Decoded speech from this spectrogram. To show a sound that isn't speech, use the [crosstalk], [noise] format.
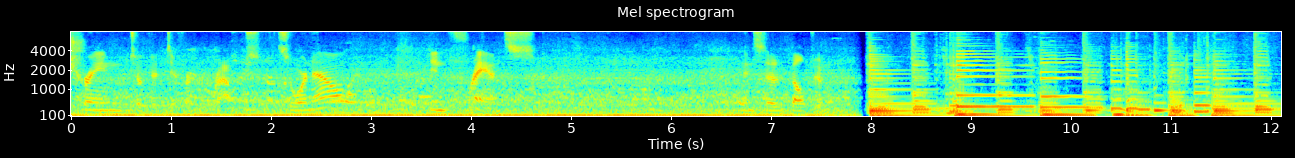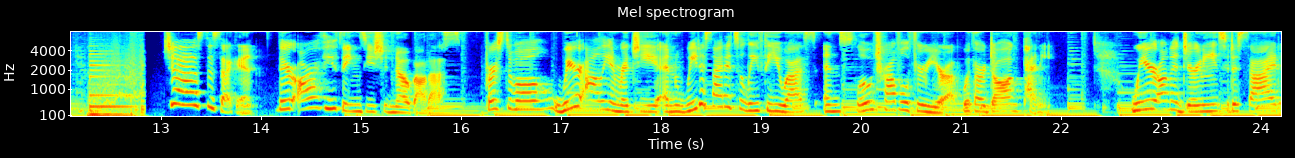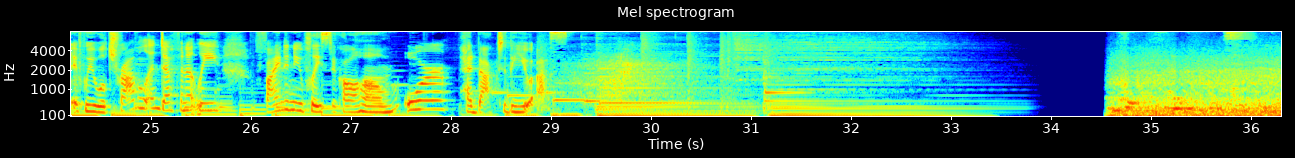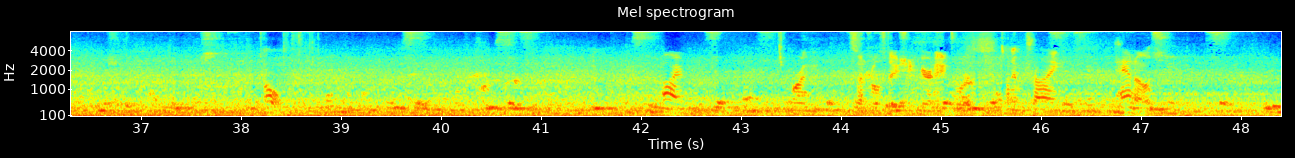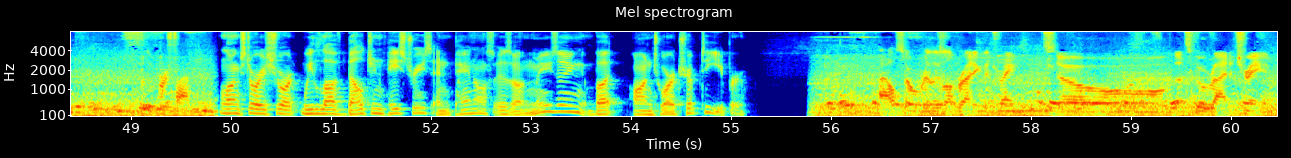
train took a different route. So we're now in France instead of Belgium. Just a second. There are a few things you should know about us. First of all, we're Ally and Richie, and we decided to leave the US and slow travel through Europe with our dog Penny. We're on a journey to decide if we will travel indefinitely, find a new place to call home, or head back to the US. Oh. Hi. We're in Central Station here in Antwerp, and I'm trying panos for the first time. Long story short, we love Belgian pastries, and panos is amazing, but on to our trip to Ypres. I also really love riding the train, so let's go ride a train.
